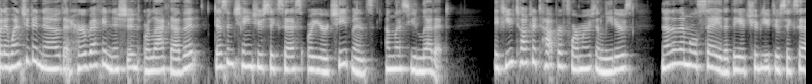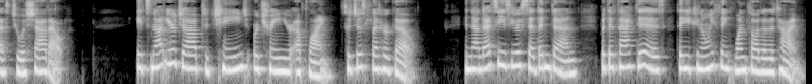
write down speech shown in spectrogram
But I want you to know that her recognition or lack of it doesn't change your success or your achievements unless you let it. If you talk to top performers and leaders, none of them will say that they attribute their success to a shout out. It's not your job to change or train your upline, so just let her go. And now that's easier said than done, but the fact is that you can only think one thought at a time.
